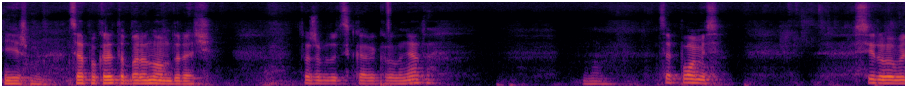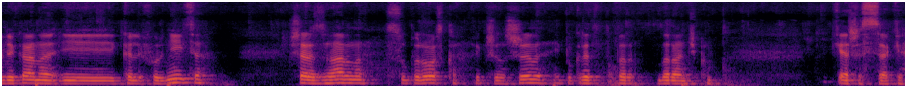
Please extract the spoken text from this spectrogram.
Їж мене. Це покрита бараном, до речі. Теж будуть цікаві кроленята. Ну, Це помість сірого великана і каліфорнійця. Шерсть гарна, суперовська, як шиншили і покрита тепер баранчиком. Таке щось всяке.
